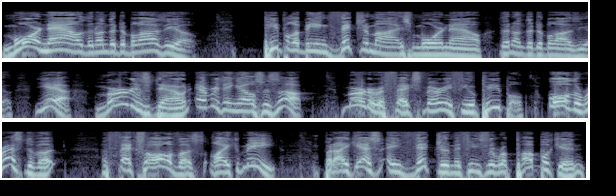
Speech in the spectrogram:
more now than under de Blasio. People are being victimized more now than under de Blasio. Yeah, murder's down, everything else is up. Murder affects very few people. All the rest of it affects all of us, like me. But I guess a victim, if he's a Republican,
